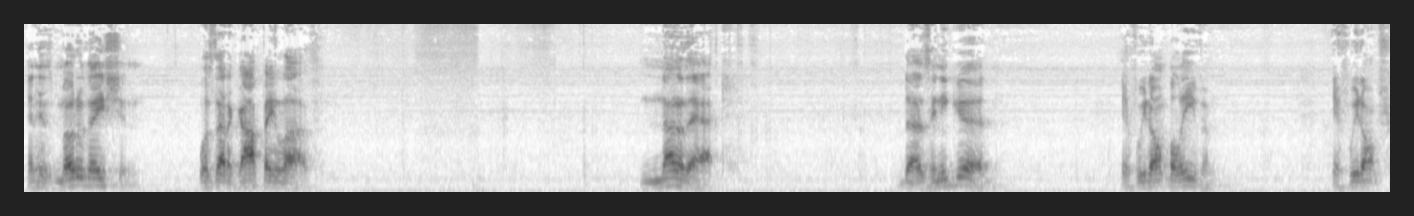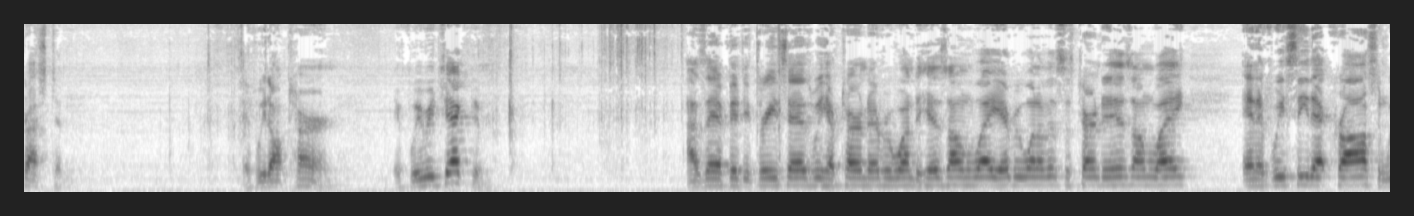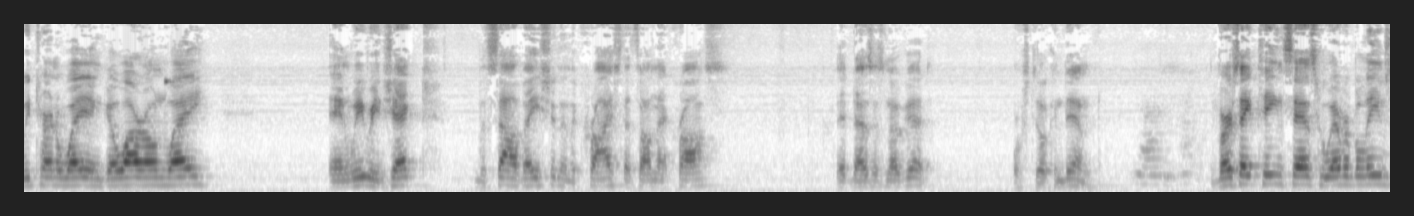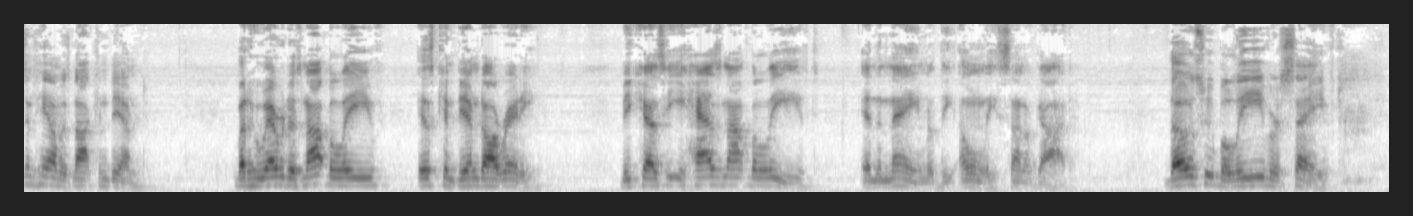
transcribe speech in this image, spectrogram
And his motivation was that agape love. None of that does any good if we don't believe Him, if we don't trust Him, if we don't turn, if we reject Him. Isaiah 53 says, We have turned everyone to his own way. Every one of us has turned to his own way. And if we see that cross and we turn away and go our own way, and we reject the salvation and the Christ that's on that cross, it does us no good. We're still condemned. Verse 18 says, Whoever believes in him is not condemned, but whoever does not believe is condemned already, because he has not believed in the name of the only Son of God. Those who believe are saved.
